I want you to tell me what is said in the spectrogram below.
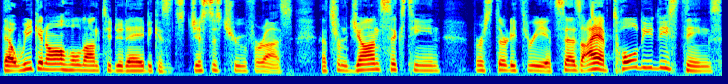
that we can all hold on to today because it's just as true for us. That's from John 16, verse 33. It says, I have told you these things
